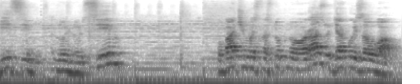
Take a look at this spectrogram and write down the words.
8007. Побачимось наступного разу. Дякую за увагу.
